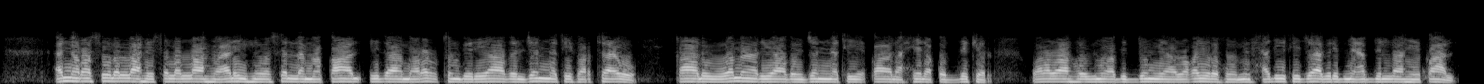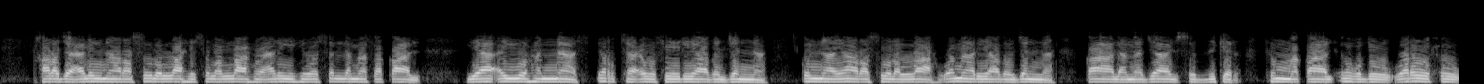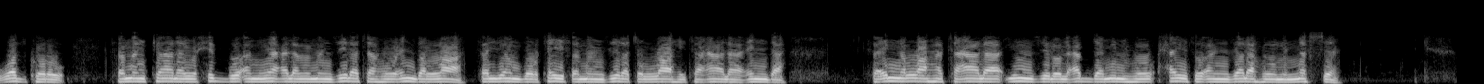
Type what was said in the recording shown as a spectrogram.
أن رسول الله صلى الله عليه وسلم قال إذا مررتم برياض الجنة فارتعوا. قالوا وما رياض الجنة؟ قال حلق الذكر. ورواه ابن أبي الدنيا وغيره من حديث جابر بن عبد الله قال خرج علينا رسول الله صلى الله عليه وسلم فقال يا أيها الناس ارتعوا في رياض الجنة. قلنا يا رسول الله وما رياض الجنة؟ قال مجالس الذكر. ثم قال اغدوا وروحوا واذكروا. فمن كان يحب أن يعلم منزلته عند الله فلينظر كيف منزلة الله تعالى عنده. فإن الله تعالى ينزل العبد منه حيث أنزله من نفسه.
